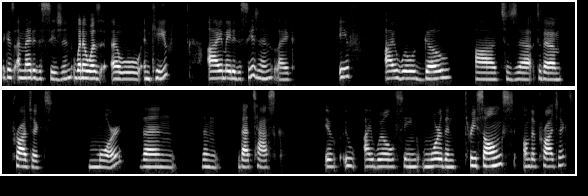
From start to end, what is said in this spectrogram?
because I made a decision when I was uh, in Kiev. I made a decision like if I will go uh, to the to the project more than than that task. If, if I will sing more than three songs on the project,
